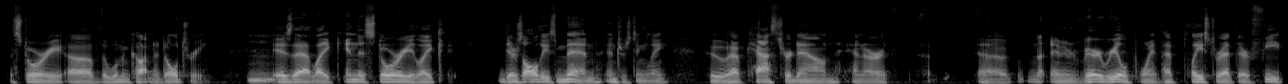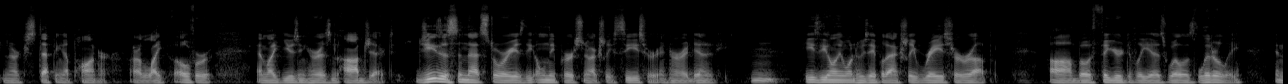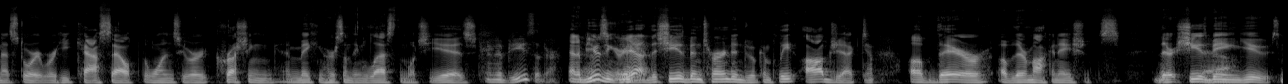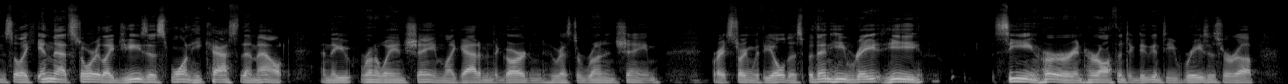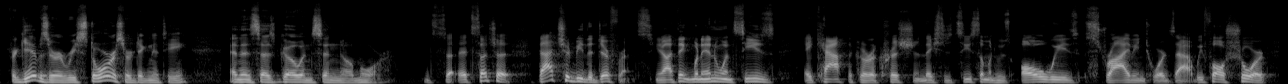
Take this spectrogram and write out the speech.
the story of the woman caught in adultery. Mm. Is that like in this story, like there's all these men, interestingly, who have cast her down and are uh, in a very real point, have placed her at their feet and are stepping upon her, are like over and like using her as an object. Jesus in that story is the only person who actually sees her in her identity. Hmm. He's the only one who's able to actually raise her up, um, both figuratively as well as literally in that story, where he casts out the ones who are crushing and making her something less than what she is. And abusing her. And abusing her, yeah. yeah that she has been turned into a complete object yep. of their of their machinations there she is yeah. being used. And so like in that story like jesus one he casts them out and they run away in shame like adam in the garden who has to run in shame right starting with the oldest. But then he ra- he seeing her in her authentic dignity raises her up forgives her restores her dignity and then says go and sin no more. It's, it's such a that should be the difference. You know i think when anyone sees a catholic or a christian they should see someone who's always striving towards that. We fall short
